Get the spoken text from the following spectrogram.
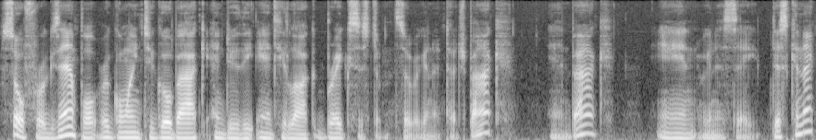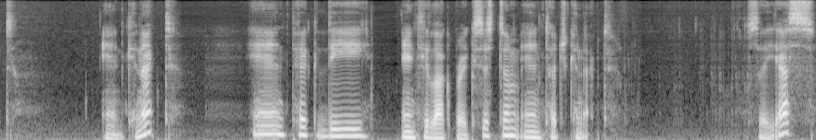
So for example, we're going to go back and do the anti-lock brake system. So we're going to touch back and back, and we're going to say disconnect and connect, and pick the anti-lock brake system and touch connect. Say yes,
